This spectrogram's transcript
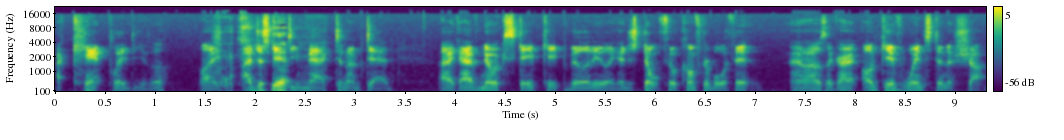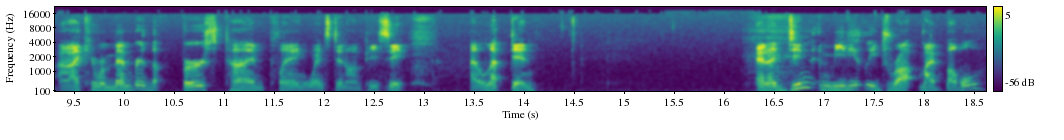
I can't play Diva. Like, I just get demeched and I'm dead. Like, I have no escape capability. Like, I just don't feel comfortable with it. And I was like, all right, I'll give Winston a shot. And I can remember the first time playing Winston on PC. I leapt in, and I didn't immediately drop my bubble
